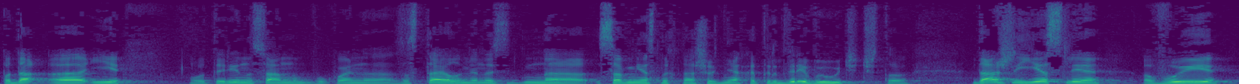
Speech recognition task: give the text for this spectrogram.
пода, и вот Ирина Санна буквально заставила меня на, на совместных наших днях открыть двери выучить, что даже если вы,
